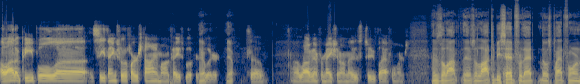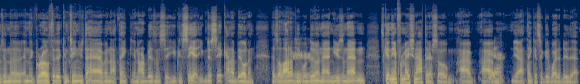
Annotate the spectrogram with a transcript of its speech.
a lot of people uh, see things for the first time on Facebook or yep. Twitter yep so a lot of information on those two platforms there's a lot there's a lot to be said for that those platforms and the and the growth that it continues to have and I think in our business that you can see it you can just see it kind of building there's a lot of people mm-hmm. doing that and using that and it's getting the information out there so I, I yeah. yeah I think it's a good way to do that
